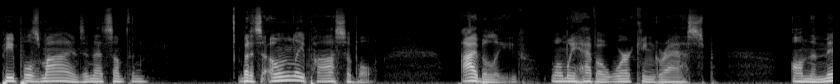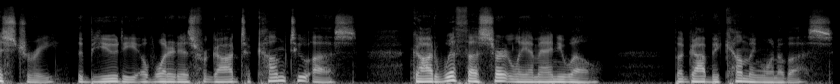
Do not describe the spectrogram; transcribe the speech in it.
people's minds. Isn't that something? But it's only possible, I believe, when we have a working grasp on the mystery, the beauty of what it is for God to come to us, God with us, certainly Emmanuel, but God becoming one of us.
